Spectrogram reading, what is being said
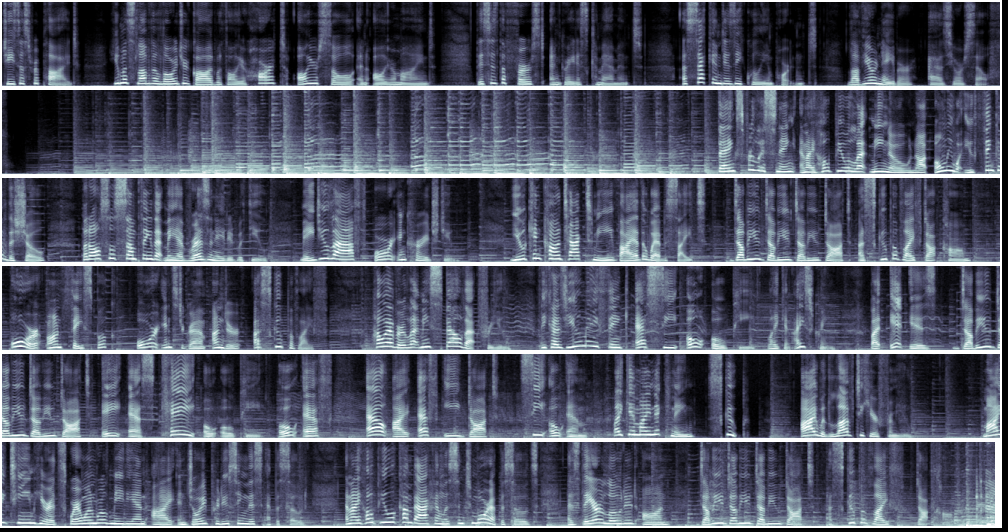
Jesus replied, You must love the Lord your God with all your heart, all your soul, and all your mind. This is the first and greatest commandment. A second is equally important love your neighbor as yourself. Thanks for listening, and I hope you will let me know not only what you think of the show, but also something that may have resonated with you, made you laugh, or encouraged you. You can contact me via the website www.askoopoflife.com or on Facebook or Instagram under A Skoop of Life. However, let me spell that for you because you may think S C O O P like an ice cream, but it is www.askoopoflife.com, like in my nickname, Scoop. I would love to hear from you. My team here at Square One World Media and I enjoyed producing this episode, and I hope you will come back and listen to more episodes as they are loaded on www.askoopoflife.com.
